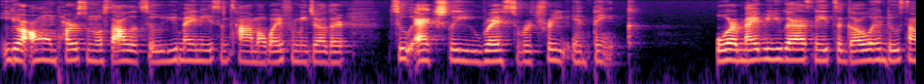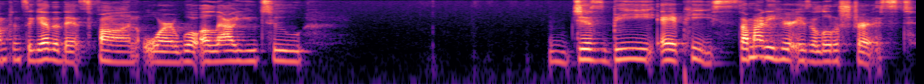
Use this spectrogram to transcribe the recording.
your own personal solitude. You may need some time away from each other to actually rest, retreat, and think. Or maybe you guys need to go and do something together that's fun or will allow you to just be at peace. Somebody here is a little stressed.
